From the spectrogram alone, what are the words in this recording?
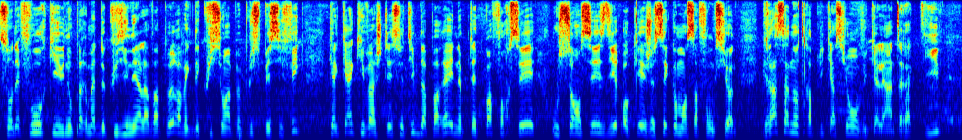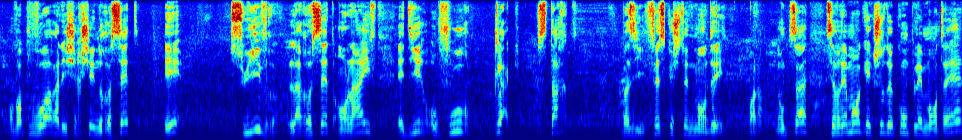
Ce sont des fours qui nous permettent de cuisiner à la vapeur avec des cuissons un peu plus spécifiques. Quelqu'un qui va acheter ce type d'appareil n'est peut-être pas forcé ou censé se dire OK, je sais comment ça fonctionne. Grâce à notre application, vu qu'elle est interactive, on va pouvoir aller chercher une recette et suivre la recette en live et dire au four clac, start, vas-y, fais ce que je t'ai demandé. Voilà. Donc ça, c'est vraiment quelque chose de complémentaire.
